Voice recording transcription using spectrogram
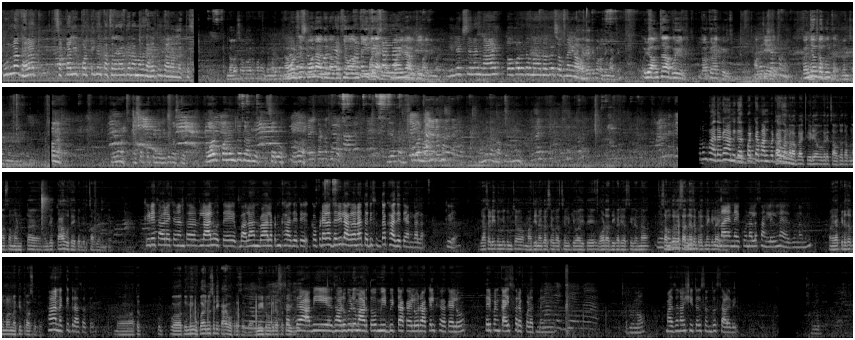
पूर्ण घरात सकाळी प्रत्येक कचरा काढते आम्हाला घरातून काढायला लागतं. नगरसेवक कोण आहे? नगरसेवक कोण आहे? तो नगरसेवक आमच्या इथे नाही. आमच्या माझी- इथे. इलेक्शन नाही तोपर्यंत म- नगरसेवक नाही गावात. कोण होते? माझे आमचा बहिर द्वारकानाथ बहिर आमच्या इथे घनश्याम टकूनचा अशा पद्धतीने किती बसले. वरपर्यंत चढले सर्व. काय? फायदा काय? आम्ही घरपट्ट्या काय पानपट्ट्या सांगाल? भरून. आपल्या किडे वगैरे चावतात आपण असं म्हणताय. म्हणजे काय होतं एकंदरीत चावल्यानंतर? किडे चावल्याच्या नंतर लाल होते. बा- लहान बाळाला पण खाज येते. कपड्याला जरी लागला ना तरी सुद्धा खाज येते अंगाला. किड्या. यासाठी तुम्ही तुमच्या माजी नगरसेवक असतील किंवा इथे वॉर्ड अधिकारी असतील यांना संपर्क साधण्याचा प्रयत्न केला आहे? नाही नाही कोणाला सांगलेलं नाही अजून आम्ही. पण या किड्याचा तुम्हाला नक्की त्रास होतो हां नक्की त्रास होते मग आता तुम्ही उपाययोजनेसाठी काय वापरत सध्या? मीठ वगैरे असं काही? सध्या आम्ही झाडू बिडू मारतो मीठ बीठ टाकायलो राखेल फेकायलो तरी पण काहीच फरक पडत नाही आपलं नाव? माझं नाव शीतल संतोष साळवे.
